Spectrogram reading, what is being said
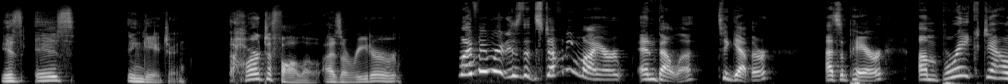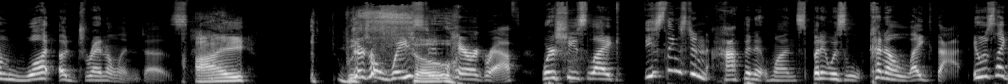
is is engaging. Hard to follow as a reader. My favorite is that Stephenie Meyer and Bella together as a pair um break down what adrenaline does. I was There's a wasted so- paragraph where she's like these things didn't happen at once, but it was kind of like that. It was like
